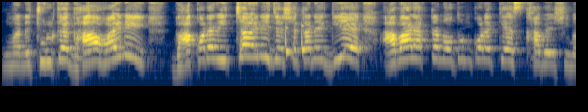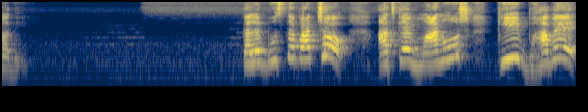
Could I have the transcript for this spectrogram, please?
মানে চুলকে ঘা হয়নি, ঘা করার ইচ্ছা হয়নি যে সেখানে গিয়ে আবার একটা নতুন করে কেস খাবে সীমাদি। তাহলে বুঝতে পারছ? আজকে মানুষ কীভাবে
